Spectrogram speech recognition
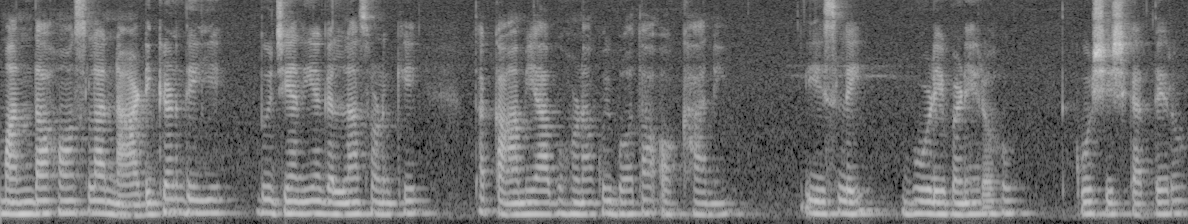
ਮਨ ਦਾ ਹੌਸਲਾ ਨਾ ਡਿੱਗਣ ਦੇਈਏ ਦੂਜਿਆਂ ਦੀਆਂ ਗੱਲਾਂ ਸੁਣ ਕੇ ਤਾਂ ਕਾਮਯਾਬ ਹੋਣਾ ਕੋਈ ਬਹੁਤਾ ਔਖਾ ਨਹੀਂ। ਇਸ ਲਈ ਬੋਲੇ ਬਣੇ ਰਹੋ, ਕੋਸ਼ਿਸ਼ ਕਰਦੇ ਰਹੋ।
